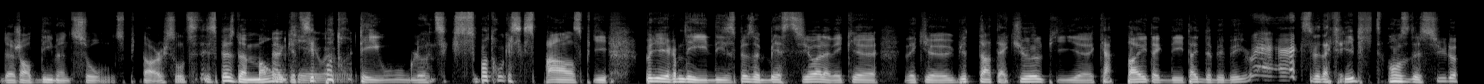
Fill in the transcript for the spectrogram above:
de genre Demon's Souls puis Dark Souls. C'est une espèce de monde que tu sais ouais, pas trop t'es où, là. Tu sais pas trop qu'est-ce qui se passe. Puis il y a comme des, des espèces de bestioles avec, euh, avec euh, huit tentacules puis euh, quatre têtes avec des têtes de bébé qui se mettent à crier puis qui te foncent dessus, là.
